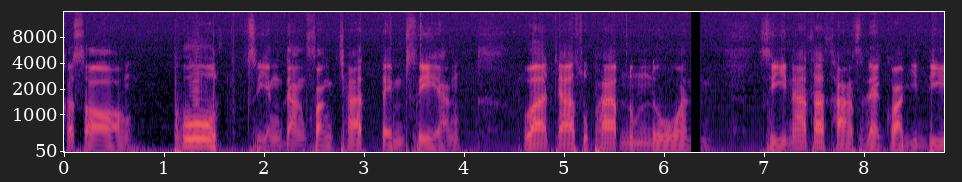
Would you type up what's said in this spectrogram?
ข้อ 2 พูดเสียงดังฟังชัดเต็มเสียงว่าจาสุภาพนุ่มนวลสีหน้าท่าทางแสดงความยินดี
